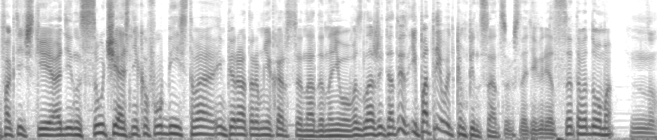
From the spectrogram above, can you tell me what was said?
фактически один из соучастников убийства императора, мне кажется, надо на него возложить ответственность и потребовать компенсацию, кстати говоря, с этого дома Ну,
